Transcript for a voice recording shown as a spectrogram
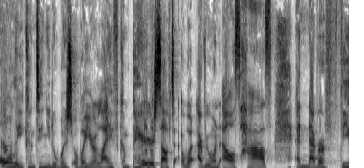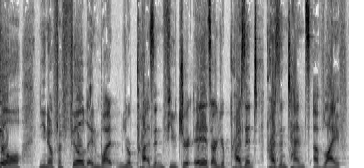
only continue to wish away your life, compare yourself to what everyone else has, and never feel, you know, fulfilled in what your present future is or your present present tense of life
